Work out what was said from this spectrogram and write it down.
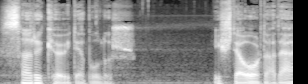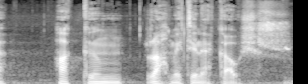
Sarıköy'de bulur. İşte orada da Hakk'ın rahmetine kavuşur.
